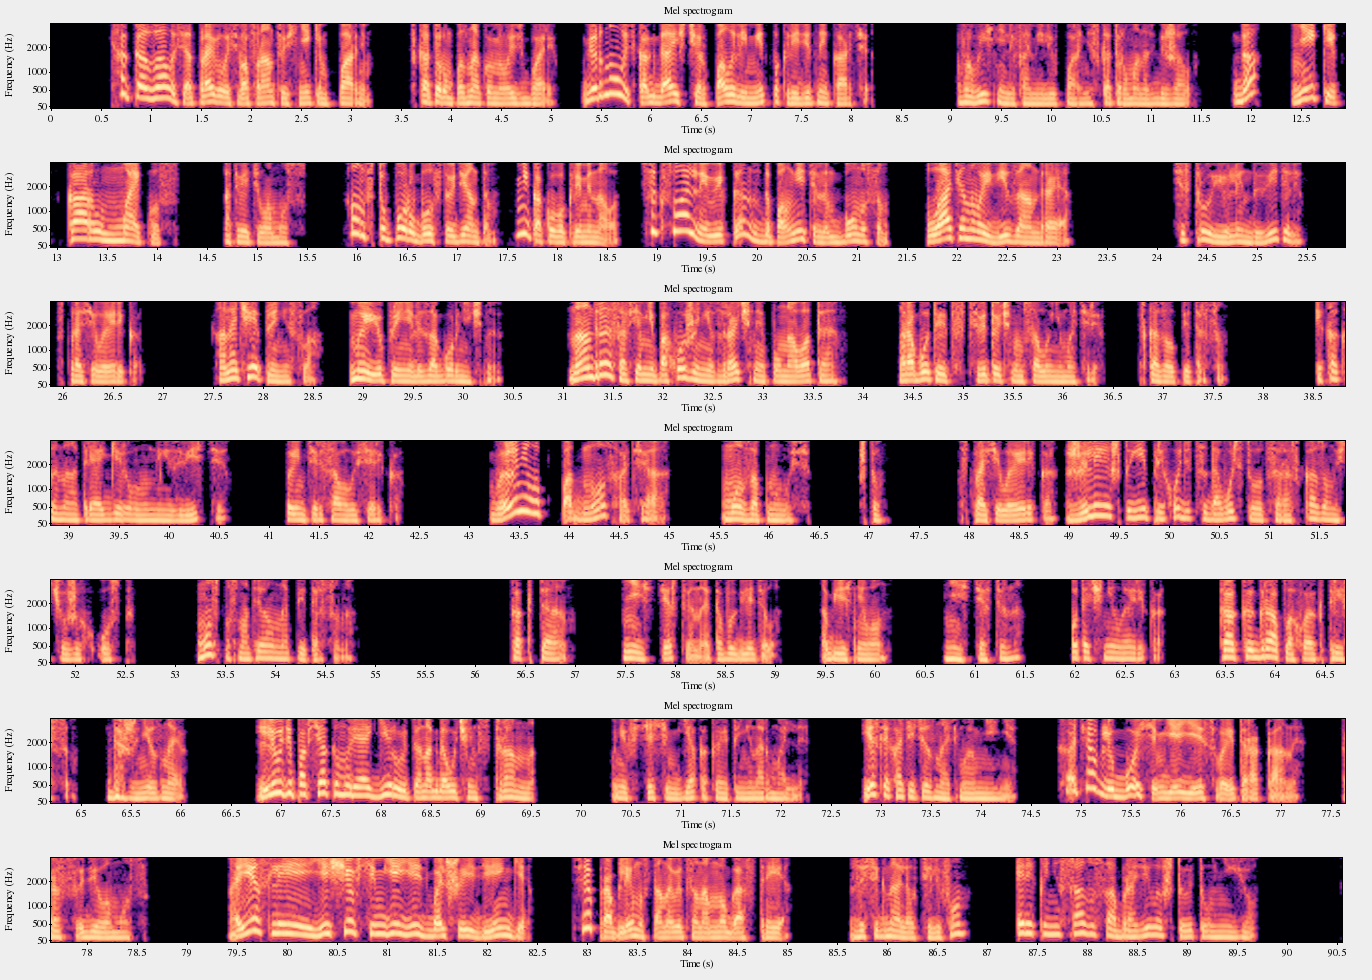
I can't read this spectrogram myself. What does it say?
Оказалось, отправилась во Францию с неким парнем, с которым познакомилась в баре. Вернулась, когда исчерпала лимит по кредитной карте. Вы выяснили фамилию парня, с которым она сбежала? Да, некий Карл Майклс», — ответила Мосс. «Он в ту пору был студентом, никакого криминала. Сексуальный уикенд с дополнительным бонусом. Платиновая виза Андрея». «Сестру ее Линду видели?» — спросила Эрика. «Она чай принесла. Мы ее приняли за горничную. На Андрея совсем не похожа, невзрачная, полноватая. Работает в цветочном салоне матери», — сказал Питерсон. «И как она отреагировала на известие?» — поинтересовалась Эрика. Выронила под нос, хотя... Мо запнулась. «Что?» — спросила Эрика, жалея, что ей приходится довольствоваться рассказом из чужих уст. Мосс посмотрела на Питерсона. «Как-то неестественно это выглядело», — объяснил он. «Неестественно», — уточнила Эрика. «Как игра плохой актрисы. Даже не знаю. Люди по-всякому реагируют, иногда очень странно. У них вся семья какая-то ненормальная если хотите знать мое мнение. Хотя в любой семье есть свои тараканы», — рассудила Мосс. «А если еще в семье есть большие деньги, все проблемы становятся намного острее». Засигналил телефон. Эрика не сразу сообразила, что это у нее.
